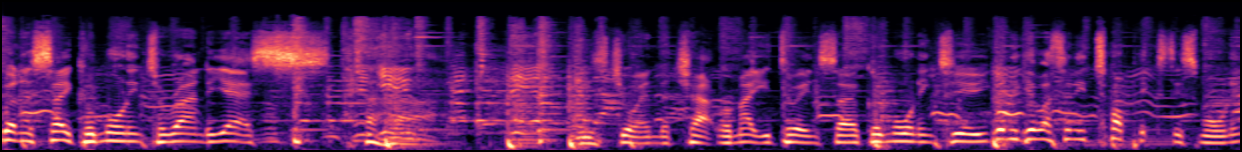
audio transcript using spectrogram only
Gonna say good morning to Randy, yes. He's joined the chat room. How you doing, sir? Good morning to you. You gonna give us any topics this morning?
